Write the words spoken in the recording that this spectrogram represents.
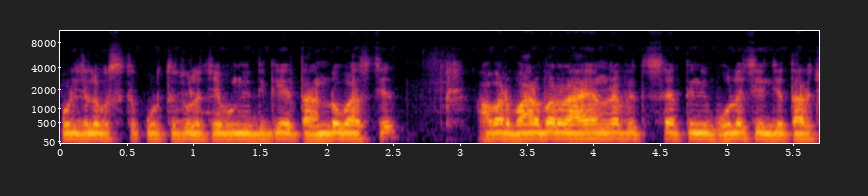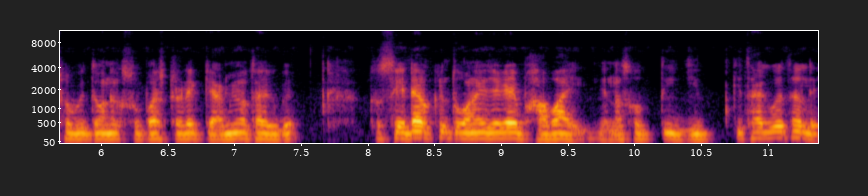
পরিচালকের সাথে করতে চলেছে এবং এদিকে তাণ্ডব আসছে। আবার বারবার রায়হান রাফি স্যার তিনি বলেছেন যে তার ছবিতে অনেক সুপারস্টারের ক্যামিও থাকবে। তো সেটাও কিন্তু অনেক জায়গায় ভাবাই যে না, সত্যি জিৎ কি থাকবে তাহলে?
